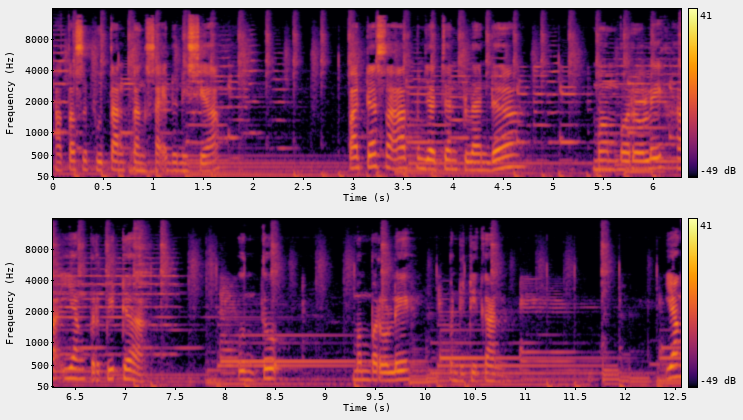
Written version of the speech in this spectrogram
atau sebutan bangsa Indonesia pada saat penjajahan Belanda memperoleh hak yang berbeda untuk memperoleh pendidikan. Yang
